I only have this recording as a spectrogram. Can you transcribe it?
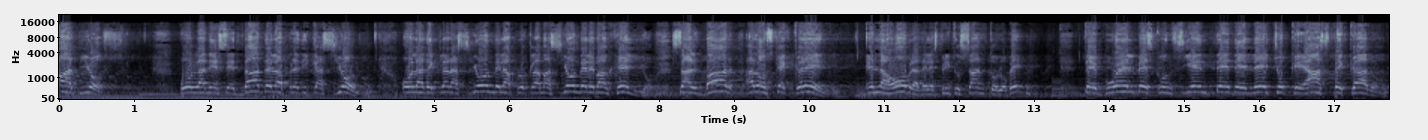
a Dios por la necedad de la predicación o la declaración de la proclamación del Evangelio, salvar a los que creen. en la obra del Espíritu Santo, ¿lo ve? Te vuelves consciente del hecho que has pecado.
